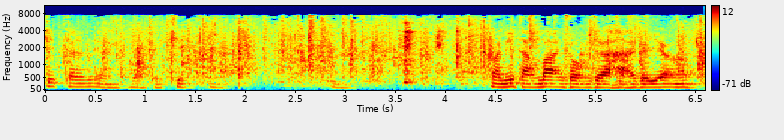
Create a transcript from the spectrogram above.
คิดเท่านั้นเองอย่าไปคิดตอนนี้ทางบ้านคงจะหายไปเยอะก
